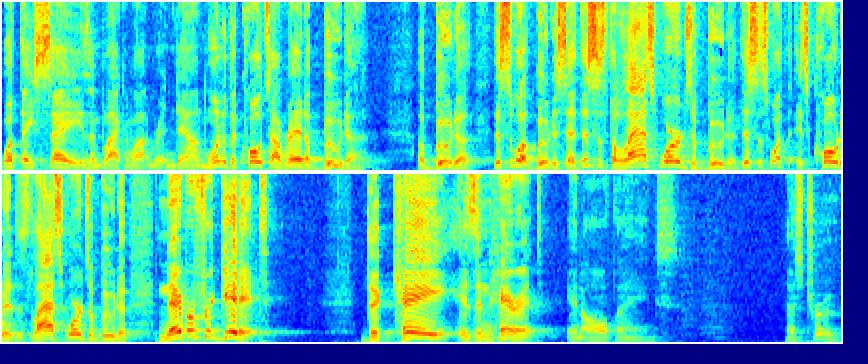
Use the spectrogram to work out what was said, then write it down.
What they say is in black and white and written down. One of the quotes I read of Buddha, of Buddha, this is what Buddha said. This is the last words of Buddha. This is what is quoted as last words of Buddha. Never forget it. Decay is inherent in all things. That's true.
